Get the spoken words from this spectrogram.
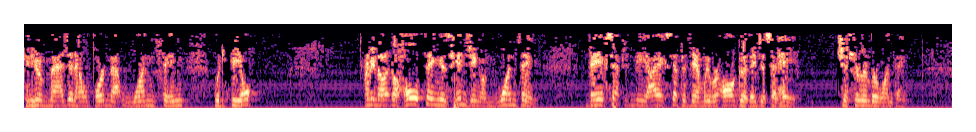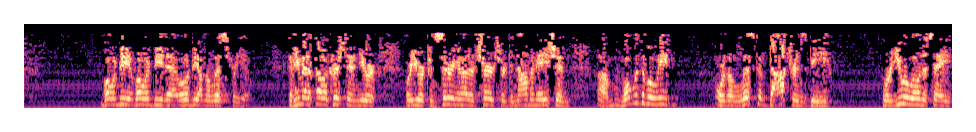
Can you imagine how important that one thing would feel? I mean, the, the whole thing is hinging on one thing. They accepted me, I accepted them. We were all good. They just said, "Hey, just remember one thing." What would be what would be that what would be on the list for you? If you met a fellow Christian and you were or you were considering another church or denomination, um, what would the belief or the list of doctrines be where you were willing to say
